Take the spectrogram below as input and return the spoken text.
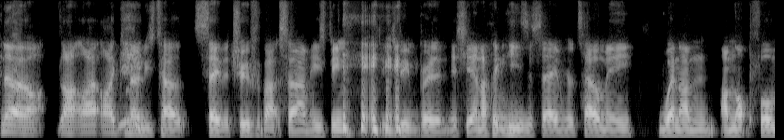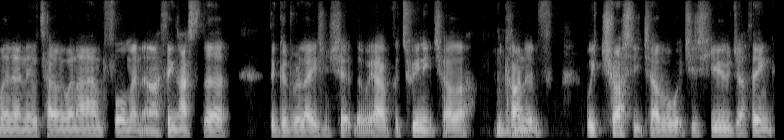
no, I, I can only tell say the truth about Sam. He's been he's been brilliant this year, and I think he's the same. He'll tell me when I'm I'm not performing, and he'll tell me when I am performing, and I think that's the the good relationship that we have between each other. We mm-hmm. kind of we trust each other, which is huge. I think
